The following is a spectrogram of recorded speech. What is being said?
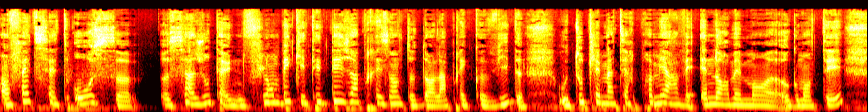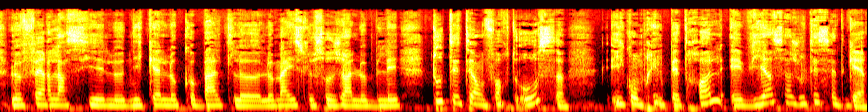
en fait, cette hausse s'ajoute à une flambée qui était déjà présente dans l'après-Covid, où toutes les matières premières avaient énormément augmenté. Le fer, l'acier, le nickel, le cobalt, le, le, maïs, le soja, le blé, tout était en forte hausse y compris le pétrole, et vient s'ajouter cette guerre.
